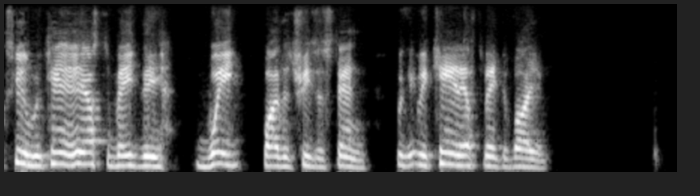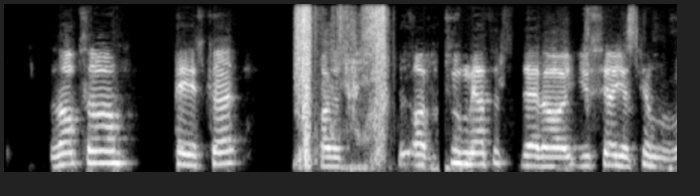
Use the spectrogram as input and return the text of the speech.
excuse me, we can't estimate the weight while the trees are standing. We, we can't estimate the volume. Lump sum, pay as cut, are the, are the two methods that, uh, you sell your timber.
